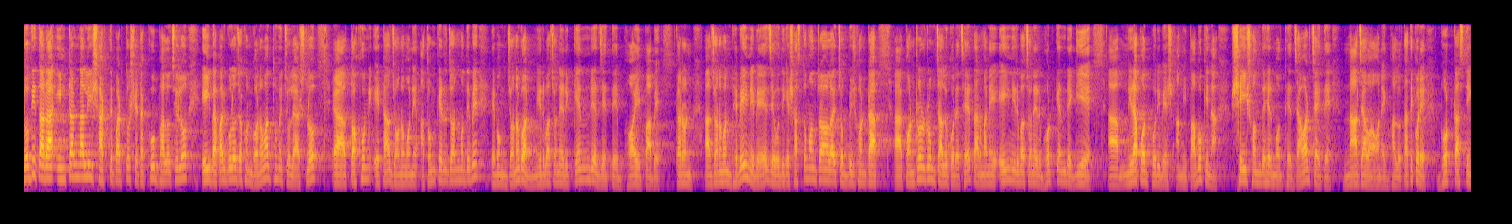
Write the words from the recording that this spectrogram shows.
যদি তারা ইন্টারনালি সারতে পারতো, সেটা খুব ভালো ছিল। এই ব্যাপারগুলো যখন গণমাধ্যমে চলে আসলো তখন এটা জনমনে আতঙ্কের জন্ম দেবে এবং জনগণ নির্বাচনের কেন্দ্রে যেতে ভয় পাবে। কারণ জনগণ ভেবেই নেবে যে ওদিকে স্বাস্থ্য মন্ত্রণালয় চব্বিশ ঘণ্টা কন্ট্রোল রুম চালু করেছে, তার মানে এই নির্বাচনের ভোট কেন্দ্রে গিয়ে নিরাপদ পরিবেশ আমি পাবো কি না সেই সন্দেহের মধ্যে যাওয়ার চাইতে না যাওয়া অনেক ভালো। তাতে করে ভোট কাস্টিং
